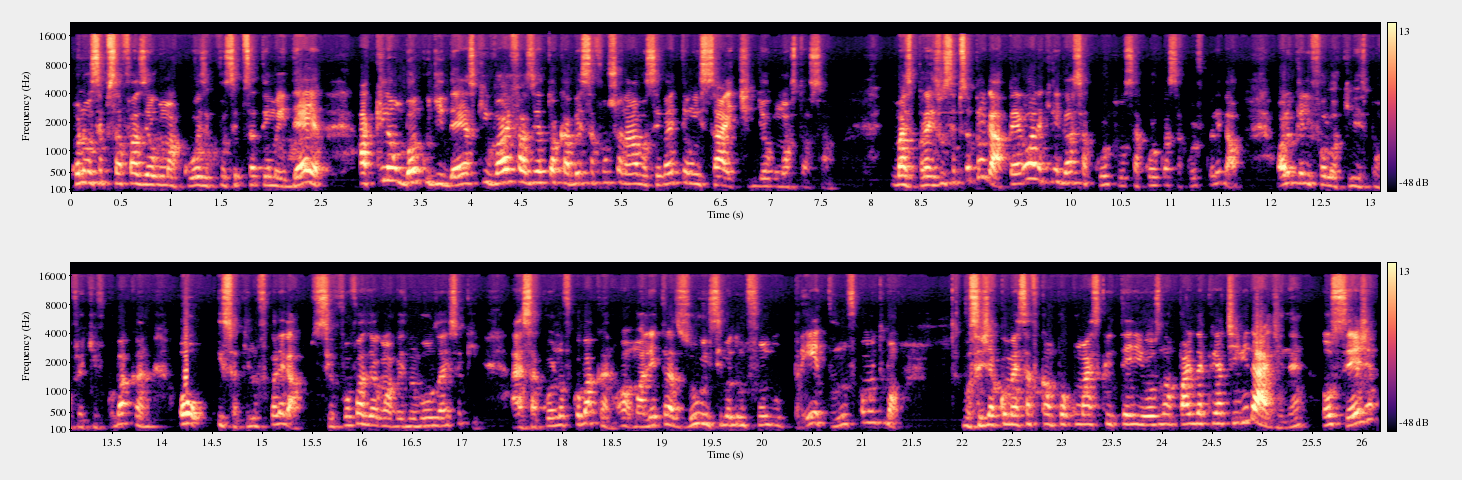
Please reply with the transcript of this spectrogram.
Quando você precisa fazer alguma coisa, que você precisa ter uma ideia, aquilo é um banco de ideias que vai fazer a tua cabeça funcionar. Você vai ter um insight de alguma situação. Mas para isso você precisa pegar. Pega, olha que legal essa cor, essa cor com essa cor ficou legal. Olha o que ele falou aqui nesse panfletinho, ficou bacana. Ou isso aqui não ficou legal. Se eu for fazer alguma vez, não vou usar isso aqui. Ah, essa cor não ficou bacana. Ó, uma letra azul em cima de um fundo preto, não ficou muito bom. Você já começa a ficar um pouco mais criterioso na parte da criatividade, né? Ou seja,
